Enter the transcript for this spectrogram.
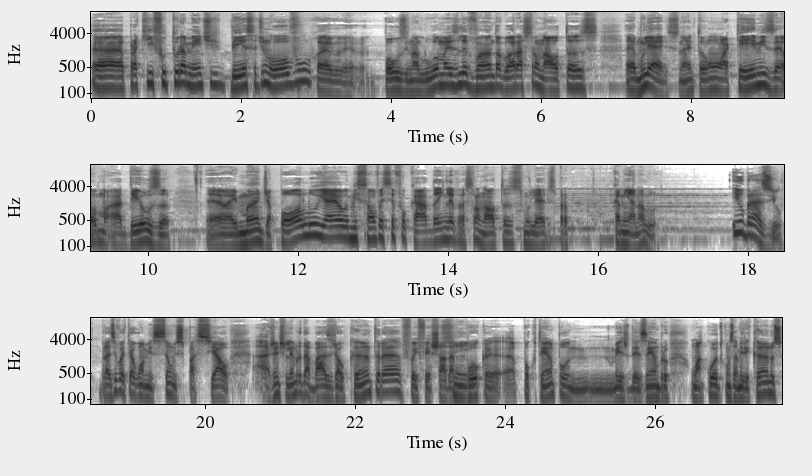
uh, para que futuramente desça de novo, uh, pouse na Lua, mas levando agora astronautas uh, mulheres. Né? Então, Artemis é uma, a deusa, é a irmã de Apolo, e a missão vai ser focada em levar astronautas mulheres para caminhar na Lua. E o Brasil? O Brasil vai ter alguma missão espacial? A gente lembra da base de Alcântara, foi fechada há, pouca, há pouco tempo, no mês de dezembro, um acordo com os americanos.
